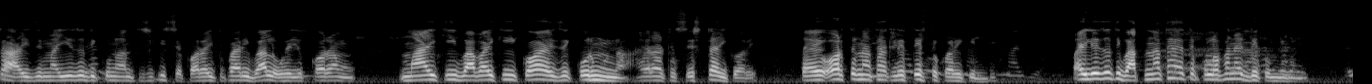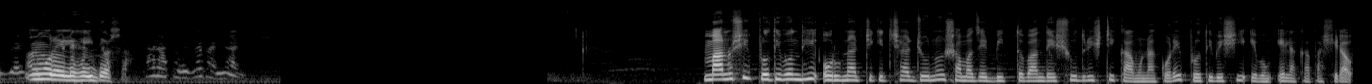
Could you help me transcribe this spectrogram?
চাই যে মাইয়ে যদি কোনো চিকিৎসা করাইতে পারি, ভালো হইলে করাম। মাই কি বাবাই কি কয় যে করমু না এরা তো চেষ্টাই করে। তাই অর্থ না থাকলে তের তো করে কিনতে পাইলে যদি ভাত না থাকে, তো পোলাপানের দেখুন নিবনি মোর হইলে সেই দশা। মানসিক প্রতিবন্ধী অরুণার চিকিৎসার জন্য সমাজের বিত্তবানদের সুদৃষ্টি কামনা করে প্রতিবেশী এবং এলাকাবাসীরাও।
